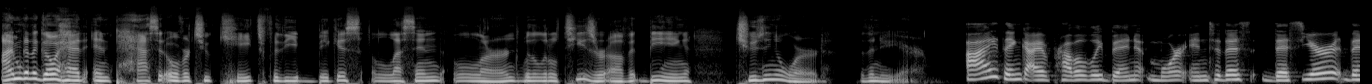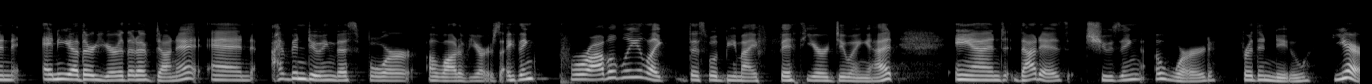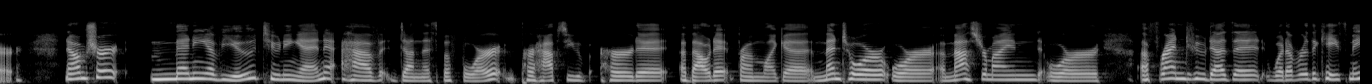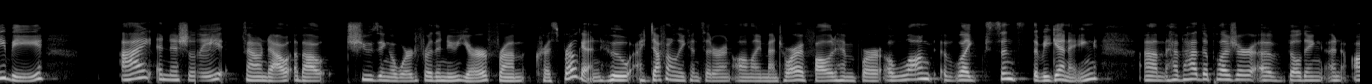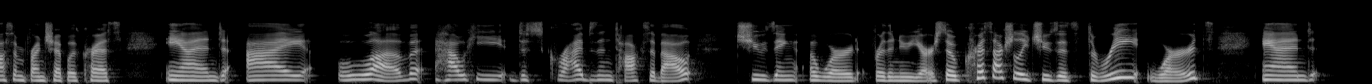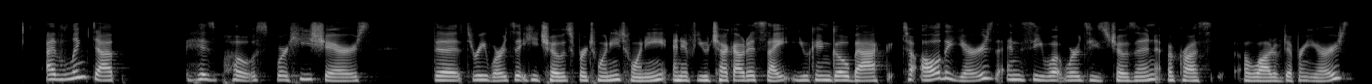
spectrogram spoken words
I'm going to go ahead and pass it over to Kate for the biggest lesson learned with a little teaser of it being choosing a word for the new year. I think I have probably been more into this this year than any other year that I've done it. And I've been doing this for a lot of years. I think probably like this would be my fifth year doing it. And that is choosing a word for the new year. Now, I'm sure many of you tuning in have done this before. Perhaps you've heard it about it from like a mentor or a mastermind or a friend who does it, whatever the case may be. I initially found out about choosing a word for the new year from Chris Brogan, who I definitely consider an online mentor. I've followed him for a long, like since the beginning. Um, have had the pleasure of building an awesome friendship with Chris. And I love how he describes and talks about choosing a word for the new year. So, Chris actually chooses three words, and I've linked up his post where he shares the three words that he chose for 2020. And if you check out his site, you can go back to all the years and see what words he's chosen across a lot of different years.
